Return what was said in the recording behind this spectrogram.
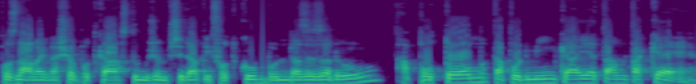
poznámek našeho podcastu můžeme přidat i fotku Bonda ze zadu. A potom ta podmínka je tam také eh,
